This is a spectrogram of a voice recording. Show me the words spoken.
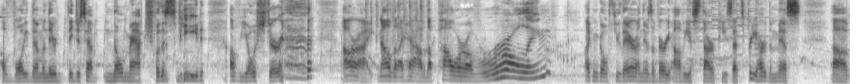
avoid them, and they they just have no match for the speed of Yoshter. Alright, now that I have the power of rolling, I can go through there, and there's a very obvious star piece that's pretty hard to miss. Uh,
